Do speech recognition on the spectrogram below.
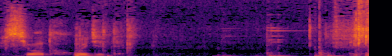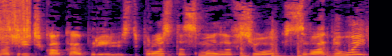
все отходит. Смотрите, какая прелесть. Просто смыла все с водой.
